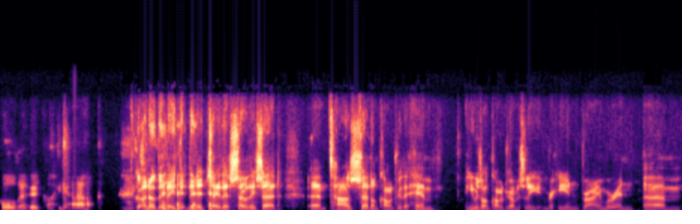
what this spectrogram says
hold of Hook like that? I know they, they, they did say this. So they said um, Taz said on commentary that him he was on commentary. Obviously, Ricky and Brian were in um,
